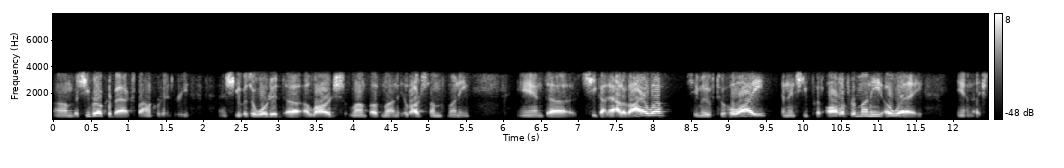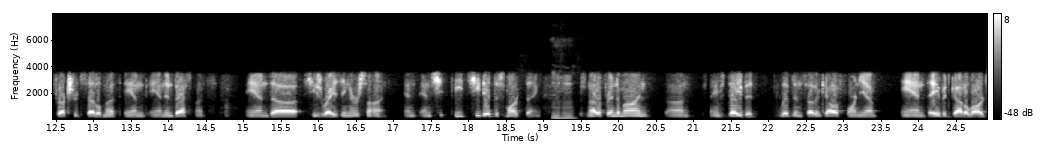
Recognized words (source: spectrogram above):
um, but she broke her back, spinal cord injury and she was awarded uh, a large lump of money, a large sum of money. And uh, she got out of Iowa. She moved to Hawaii, and then she put all of her money away in a structured settlement and and investments. And uh, she's raising her son, and and she he, she did the smart thing. Mm-hmm. There's another friend of mine. Uh, his name's David. lived in Southern California, and David got a large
